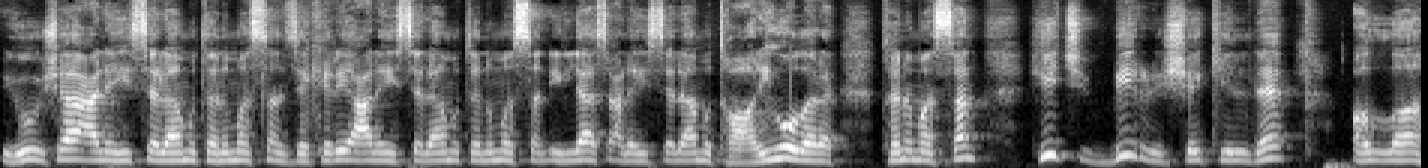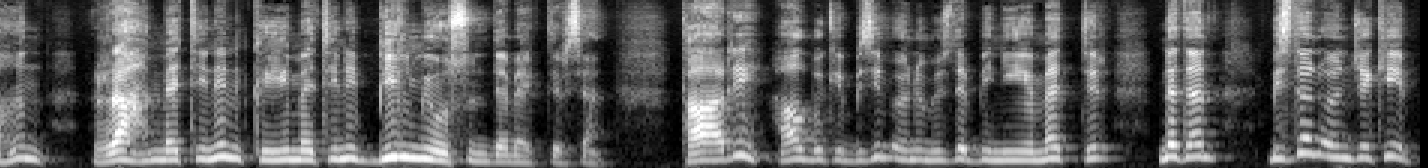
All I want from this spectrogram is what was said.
Yuşa aleyhisselamı tanımazsan, Zekeriya aleyhisselamı tanımazsan, İlyas aleyhisselamı tarihi olarak tanımazsan, hiçbir şekilde Allah'ın rahmetinin kıymetini bilmiyorsun demektir sen. Tarih halbuki bizim önümüzde bir nimettir. Neden? Bizden önceki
